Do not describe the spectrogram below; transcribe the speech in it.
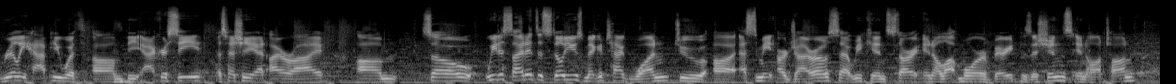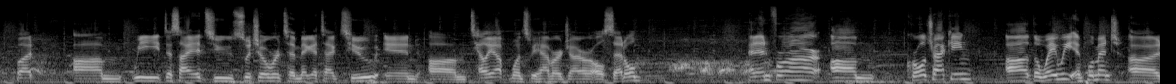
really happy with um, the accuracy, especially at IRI. Um, so we decided to still use Megatag 1 to uh, estimate our gyros so that we can start in a lot more varied positions in Auton. But um, we decided to switch over to Megatag 2 in um, Teleop once we have our gyro all settled. And then for our um, coral tracking, uh, the way we implement uh,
